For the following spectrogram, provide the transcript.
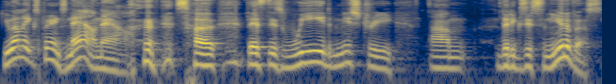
You only experience now, now. so there's this weird mystery um, that exists in the universe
